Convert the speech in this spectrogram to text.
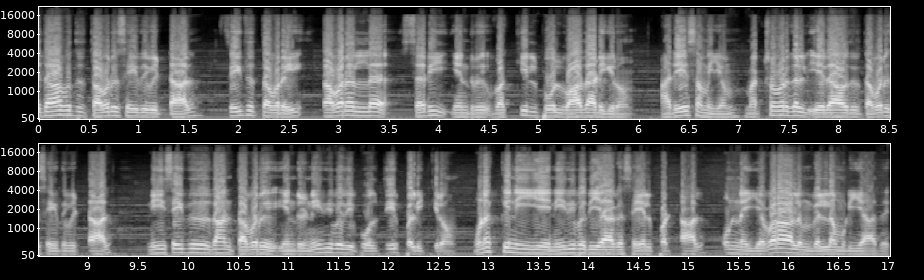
ஏதாவது தவறு செய்துவிட்டால் செய்த தவறை தவறல்ல சரி என்று வக்கீல் போல் வாதாடுகிறோம். அதே சமயம் மற்றவர்கள் ஏதாவது தவறு செய்துவிட்டால் நீ செய்ததுதான் தவறு என்று நீதிபதி போல் தீர்ப்பளிக்கிறோம். உனக்கு நீயே நீதிபதியாக செயல்பட்டால் உன்னை எவராலும் வெல்ல முடியாது.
